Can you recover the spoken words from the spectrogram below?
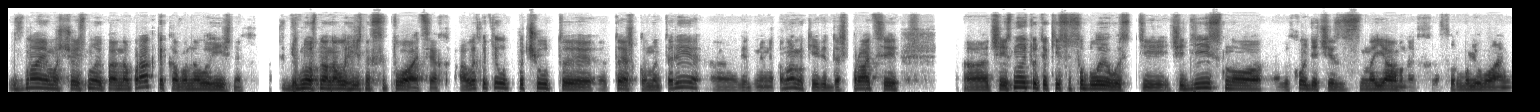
Знаємо, що існує певна практика в аналогічних відносно аналогічних ситуаціях, але хотіли б почути е, теж коментарі е, від Мінекономіки, від Держпраці. Е, Чи існують тут якісь особливості, чи дійсно, виходячи з наявних формулювань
